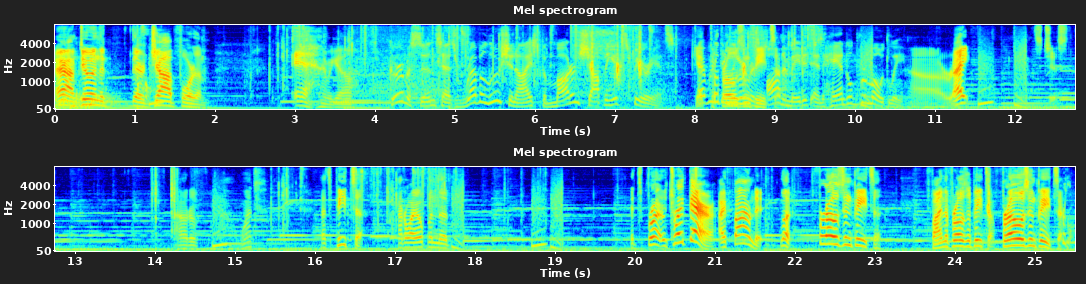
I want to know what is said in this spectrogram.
I'm doing the, their job for them. Eh, there we go. Gervison's has revolutionized the modern shopping experience. Get the Everything frozen here is pizza. automated and handled remotely. All right. It's just out of what? That's pizza. How do I open the? It's bro- it's right there. I found it. Look, frozen pizza. Find the frozen pizza. Frozen pizza. All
